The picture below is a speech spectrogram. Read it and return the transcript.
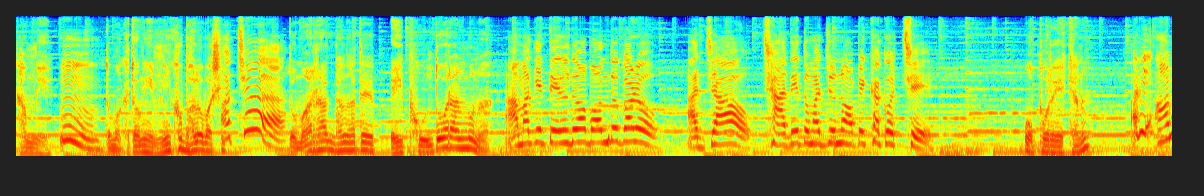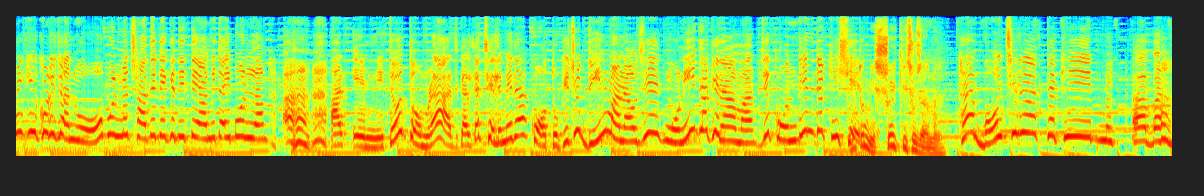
ঠাম্মি হুম। তোমাকে তো আমি এমনি খুব ভালোবাসি। আচ্ছা। তোমার রাগ ভাঙাতে এই ফুল তো আর আনব না। আমাকে তেল দেওয়া বন্ধ করো আর যাও ছাদে তোমার জন্য অপেক্ষা করছে। ওপরে কেন? আরে আমি কি করে জানব? ও বলল ছাদে ডেকে দিতে আমি তাই বললাম। আর এমনিতেও তোমরা আজকালকার ছেলেমেয়েরা কত কিছু দিন মানাও যে মনেই থাকে না আমার। যে কোন দিনটা কিসের? তো নিশ্চয়ই কিছু জানো। হ্যাঁ বলছিল একটা কি আহ,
